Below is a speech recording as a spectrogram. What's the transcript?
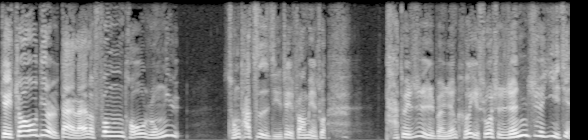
给招娣儿带来了风头、荣誉。从他自己这方面说，他对日本人可以说是仁至义尽。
